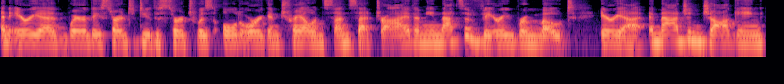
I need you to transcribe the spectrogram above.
an area where they started to do the search was Old Oregon Trail and Sunset Drive. I mean, that's a very remote area. Imagine jogging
